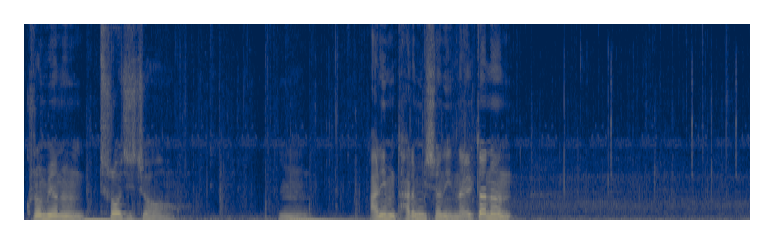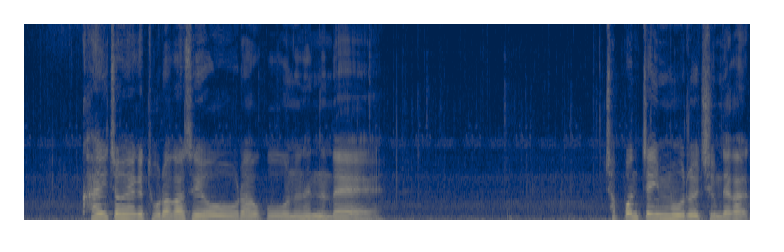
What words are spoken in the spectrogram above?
그러면은 틀어지죠 음 아니면 다른 미션이 있나? 일단은 카이저에게 돌아가세요라고는 했는데 첫 번째 임무를 지금 내가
